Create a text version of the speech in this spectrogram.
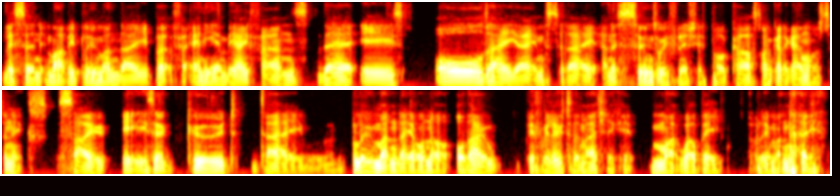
Listen, it might be Blue Monday, but for any NBA fans, there is all day games today. And as soon as we finish this podcast, I'm going to go and watch the Knicks. So it is a good day, Blue Monday or not. Although if we lose to the Magic, it might well be a Blue Monday.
